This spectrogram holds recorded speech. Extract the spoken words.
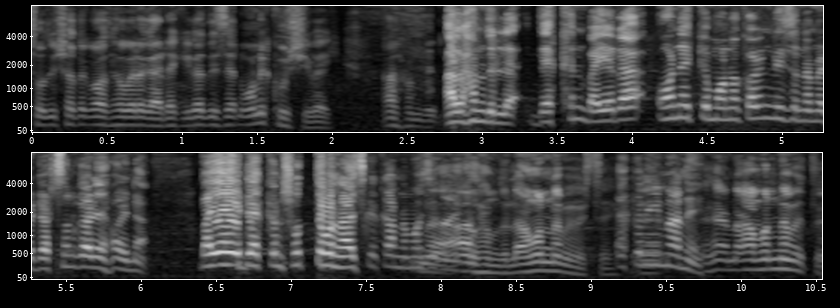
সৌদির সাথে কথা বলে গাড়িটা কিনে দিয়েছেন অনেক খুশি ভাই, আলহামদুলিল্লাহ। আলহামদুলিল্লাহ। দেখেন ভাইয়েরা, অনেকে মনে করেন নিজের নামে ডাটসন গাড়ি হয় না। ভাইয়া এটা এখন সত্য বলেন আজকে না, আলহামদুলিল্লাহ আমার নামে হয়েছে। এখন ইমানে? হ্যাঁ আমার নামে তো।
